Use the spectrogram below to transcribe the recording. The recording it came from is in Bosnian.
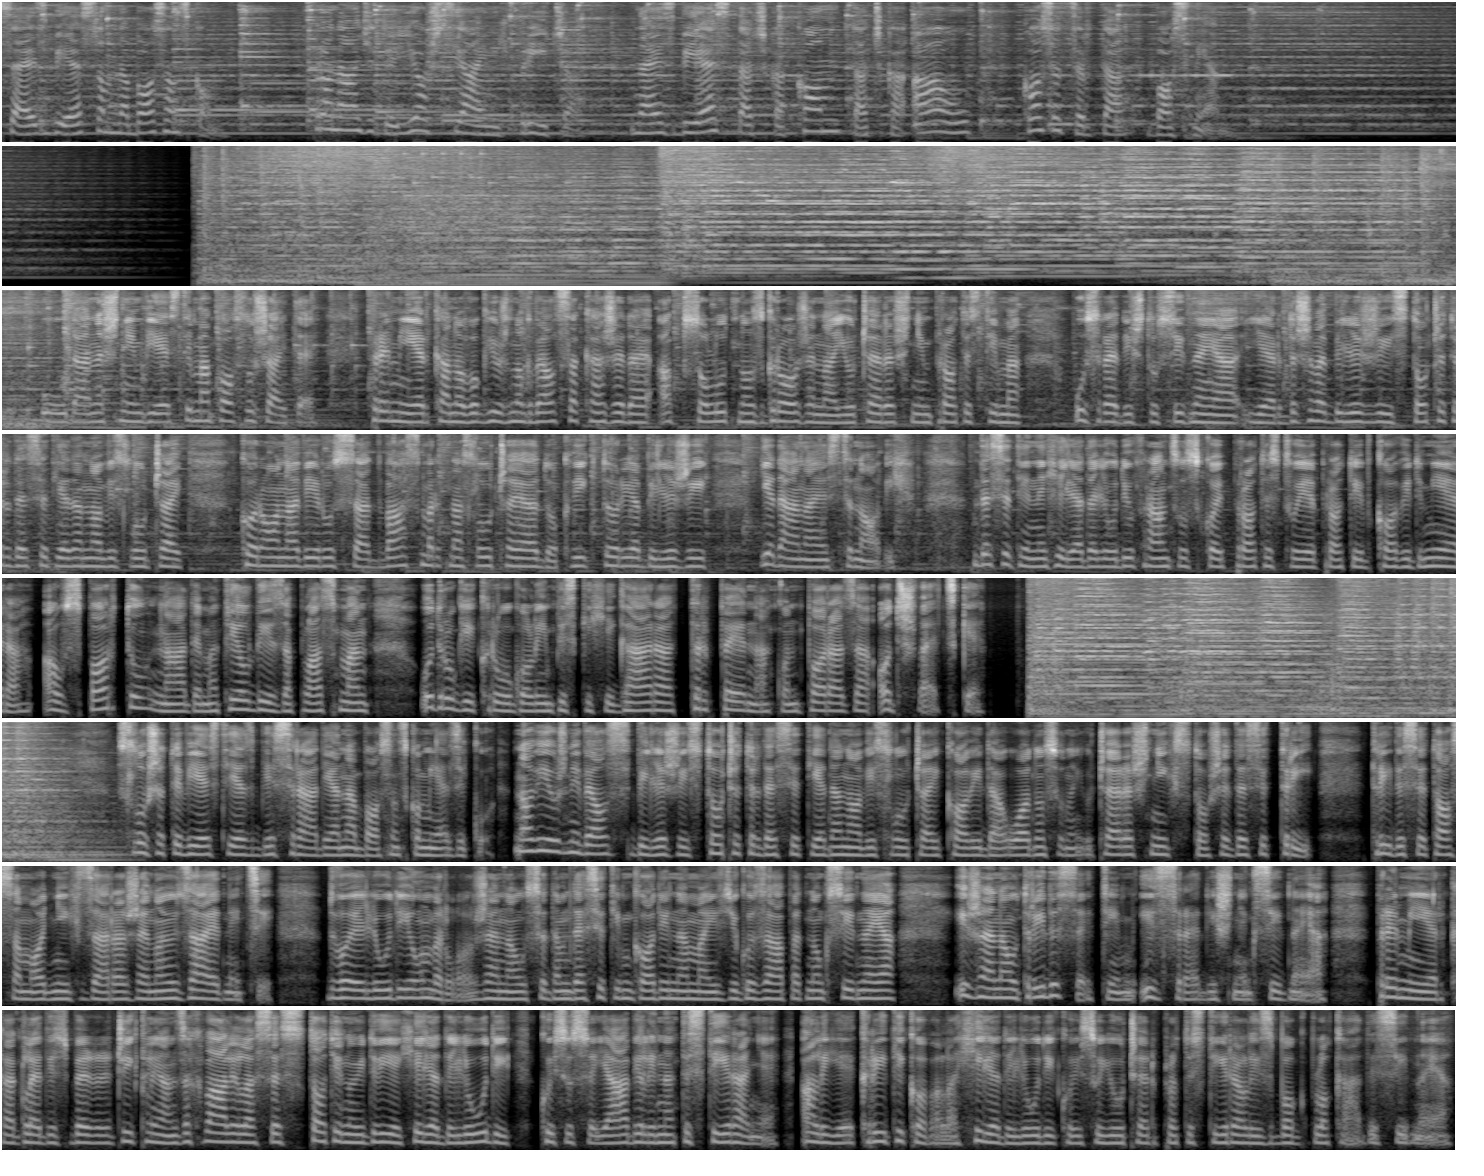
sa SBS-om na bosanskom. Pronađite još sjajnih priča na sbs.com.au kosacrta bosnijan. U današnjim vijestima poslušajte – Premijerka Novog Južnog Velsa kaže da je apsolutno zgrožena jučerašnjim protestima u središtu Sidneja jer država bilježi 141 novi slučaj koronavirusa, dva smrtna slučaja dok Viktorija bilježi 11 novih. Desetine hiljada ljudi u Francuskoj protestuje protiv covid mjera, a u sportu Nade Matildi za plasman u drugi krug olimpijskih igara trpe nakon poraza od Švedske. Slušate vijesti SBS radija na bosanskom jeziku. Novi Južni Vels bilježi 141 novi slučaj covid u odnosu na jučerašnjih 163. 38 od njih zaraženo je u zajednici. Dvoje ljudi je umrlo, žena u 70. godinama iz jugozapadnog Sidneja i žena u 30. iz središnjeg Sidneja. Premijerka Gladys Berejiklian zahvalila se 102.000 ljudi koji su se javili na testiranje, ali je kritikovala hiljade ljudi koji su jučer protestirali protestirali zbog blokade Sidneja.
